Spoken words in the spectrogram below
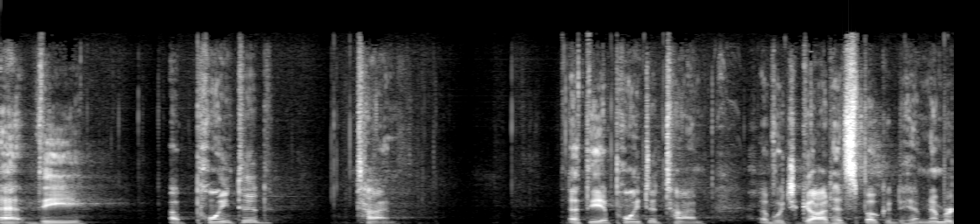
At the appointed time. At the appointed time of which God had spoken to him. Number,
